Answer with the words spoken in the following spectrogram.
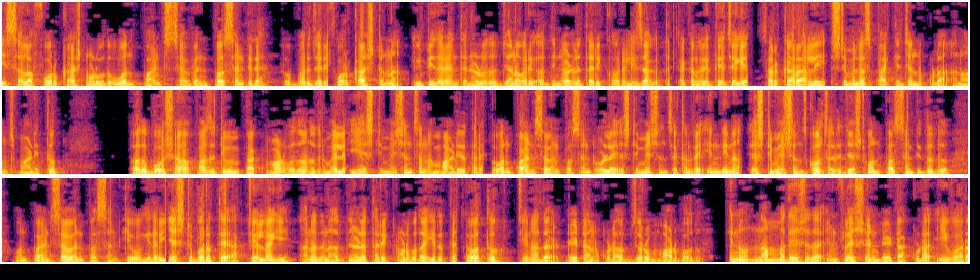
ಈ ಸಲ ಫೋರ್ಕಾಸ್ಟ್ ನೋಡಬಹುದು ಒನ್ ಪಾಯಿಂಟ್ ಸೆವೆನ್ ಪರ್ಸೆಂಟ್ ಇದೆ. ಭರ್ಜರಿ ಫೋರ್ಕಾಸ್ಟ್ ಅನ್ನ ಇಟ್ಟಿದ್ದಾರೆ ಅಂತ ಹೇಳ್ಬೋದು. ಜನವರಿ ಹದಿನೇಳನೇ ತಾರೀಕು ರಿಲೀಸ್ ಆಗುತ್ತೆ. ಯಾಕಂದ್ರೆ ಇತ್ತೀಚೆಗೆ ಸರ್ಕಾರ ಅಲ್ಲಿ ಸ್ಟಿಮ್ಯುಲಸ್ ಪ್ಯಾಕೇಜ್ ಅನ್ನು ಕೂಡ ಅನೌನ್ಸ್ ಮಾಡಿತ್ತು. ಅದು ಬಹುಶಃ ಪಾಸಿಟಿವ್ ಇಂಪ್ಯಾಕ್ಟ್ ಮಾಡಬಹುದು ಅನ್ನೋದ್ರ ಮೇಲೆ ಈ ಎಸ್ಟಿಮೇಷನ್ಸ್ ಅನ್ನ ಮಾಡಿರ್ತಾರೆ. ಒನ್ ಪಾಯಿಂಟ್ ಸೆವೆನ್ ಪರ್ಸೆಂಟ್ ಒಳ್ಳೆ ಎಸ್ಟಿಮೇಷನ್ಸ್ ಯಾಕಂದ್ರೆ ಇಂದಿನ ಎಸ್ಟಿಮೇಷನ್ಸ್ ಹೋಲ್ಸಿದೆ ಜಸ್ಟ್ ಒನ್ ಪರ್ಸೆಂಟ್ ಇದ್ದದ್ದು ಒನ್ ಪಾಯಿಂಟ್ ಸೆವೆನ್ ಪರ್ಸೆಂಟ್ಗೆ ಹೋಗಿದೆ. ಎಷ್ಟು ಬರುತ್ತೆ ಆಕ್ಚುಯಲ್ ಆಗಿ ಅನ್ನೋದನ್ನ ಹದಿನೇಳನೇ ತಾರೀಕು ನೋಡಬಹುದಾಗಿರುತ್ತೆ ಅವತ್ತು ಚೀನಾದ ಡೇಟಾನು ಕೂಡ ಅಬ್ಸರ್ವ್ ಮಾಡಬಹುದು ಇನ್ನು ನಮ್ಮ ದೇಶದ ಇನ್ಫ್ಲೇಷನ್ ಡೇಟಾ ಕೂಡ ಈ ವಾರ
